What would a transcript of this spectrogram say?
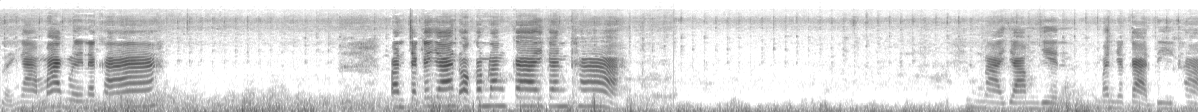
สวยงามมากเลยนะคะ ปั่นจักรยานออกกำลังกายกันค่ะทุ่งนายามเย็นบรรยากาศดีค่ะ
